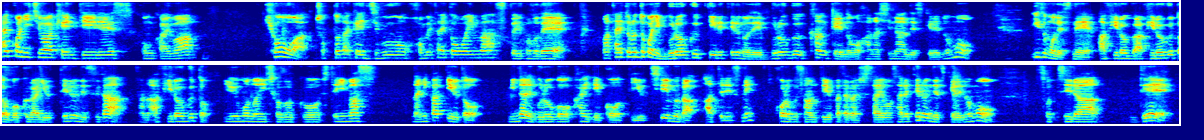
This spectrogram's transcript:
はい、こんにちは。ケンティーです。今回は、今日はちょっとだけ自分を褒めたいと思います。ということで、まあ、タイトルのところにブログって入れてるので、ブログ関係のお話なんですけれども、いつもですね、アフィログ、アフィログと僕が言ってるんですが、あのアフィログというものに所属をしています。何かっていうと、みんなでブログを書いていこうっていうチームがあってですね、コロブさんという方が主催をされてるんですけれども、そちらで、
